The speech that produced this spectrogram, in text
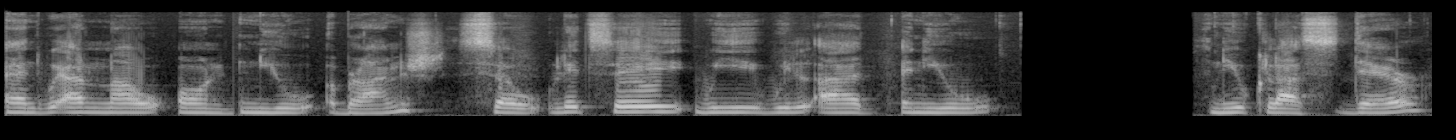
and we are now on new branch. So let's say we will add a new new class there.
